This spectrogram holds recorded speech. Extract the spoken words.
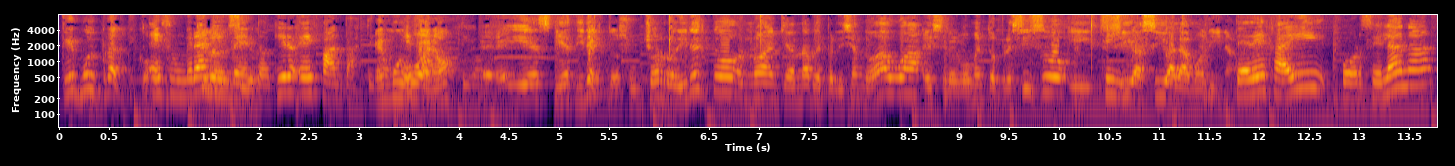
que es muy práctico. Es un gran quiero decir. invento, quiero, es fantástico. Es muy bueno eh, y, es, y es directo, es un chorro directo, no hay que andar desperdiciando agua, es en el momento preciso y Sí. siga así a la molina. Te deja ahí porcelana.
